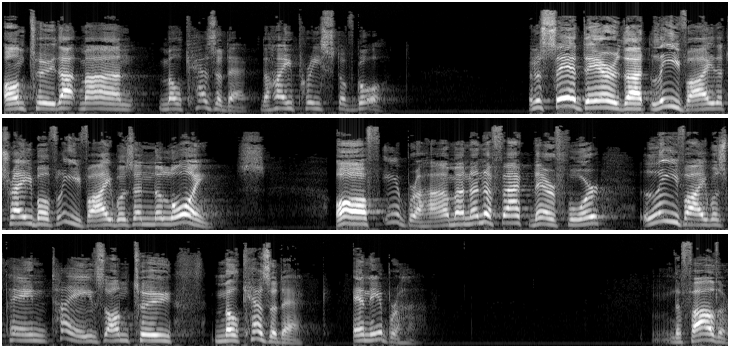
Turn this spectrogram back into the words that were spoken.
unto that man Melchizedek, the high priest of God. And it's said there that Levi, the tribe of Levi, was in the loins of Abraham, and in effect, therefore, Levi was paying tithes unto Melchizedek in Abraham. The father,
